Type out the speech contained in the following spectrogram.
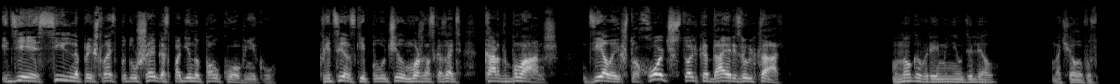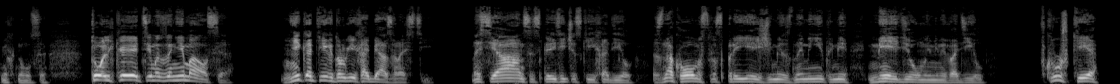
Идея сильно пришлась по душе господину полковнику. Квицинский получил, можно сказать, карт-бланш. Делай, что хочешь, только дай результат. Много времени уделял. Мочалов усмехнулся. «Только этим и занимался. Никаких других обязанностей. На сеансы спиритические ходил, знакомства с приезжими знаменитыми медиумами водил. В кружке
